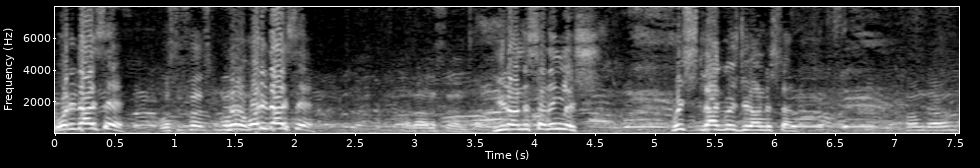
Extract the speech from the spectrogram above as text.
What did I say? What's the first commandment? No, what did I say? I don't understand. You don't understand English. Which language do you understand? Calm down.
